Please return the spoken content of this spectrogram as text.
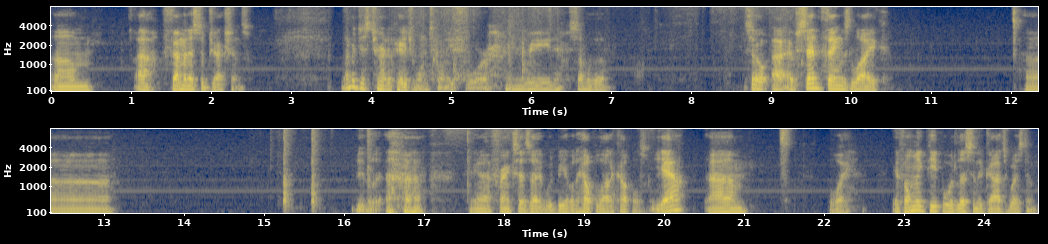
Um, ah, feminist objections. Let me just turn to page 124 and read some of the so uh, I've said things like, uh, yeah, Frank says I would be able to help a lot of couples. Yeah, um, boy, if only people would listen to God's wisdom.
